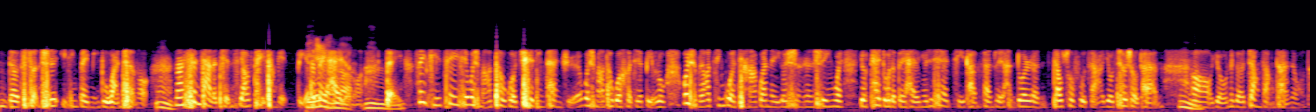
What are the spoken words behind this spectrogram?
你的损失已经被弥补完成了，嗯，那剩下的钱是要赔偿给别的被害人了，嗯，对，所以其实这一些为什么要透过确定判决，为什么要透过和解笔录，为什么要经过检察官的一个审认，是因为有太多的被害人，尤其现在集团犯罪，很多人交错复杂，有车手团，嗯，哦、呃，有那个账房团那种的。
